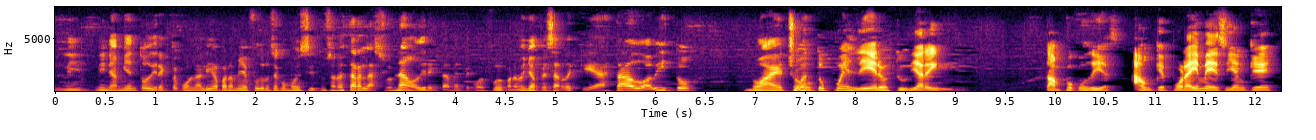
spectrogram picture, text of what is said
li- lineamiento directo con la Liga Panameña de Fútbol, no sé cómo decirlo. O sea, no está relacionado directamente con el fútbol panameño, a pesar de que ha estado, ha visto, no ha hecho. ¿Cuánto puedes leer o estudiar en tan pocos días? Aunque por ahí me decían que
